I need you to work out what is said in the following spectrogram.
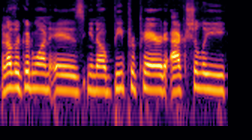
another good one is you know be prepared. Actually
